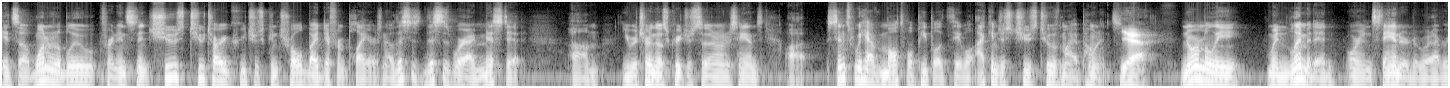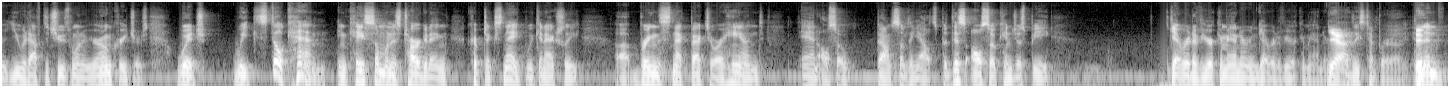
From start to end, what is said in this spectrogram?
it's a one in a blue for an instant. Choose two target creatures controlled by different players. Now this is this is where I missed it. Um, you return those creatures to their owner's hands. Uh, since we have multiple people at the table, I can just choose two of my opponents Yeah. normally when limited or in standard or whatever you would have to choose one of your own creatures which we still can in case someone is targeting cryptic snake we can actually uh, bring the snake back to our hand and also bounce something else but this also can just be get rid of your commander and get rid of your commander Yeah. at least temporarily Did- and then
